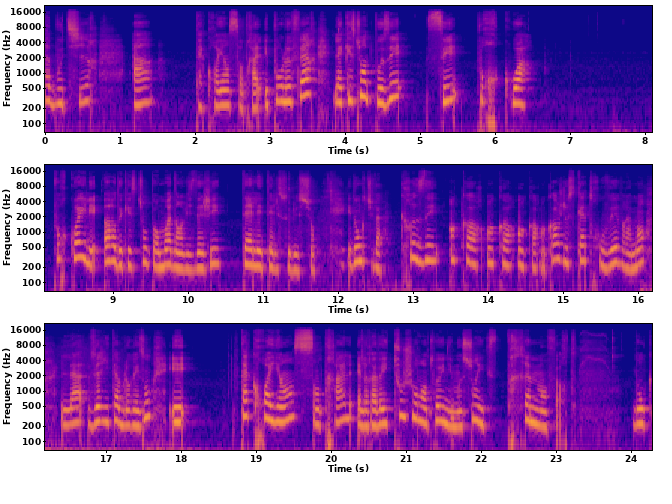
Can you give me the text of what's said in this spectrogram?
aboutir à ta croyance centrale. Et pour le faire, la question à te poser, c'est pourquoi? Pourquoi il est hors de question pour moi d'envisager telle et telle solution Et donc tu vas creuser encore, encore, encore, encore jusqu'à trouver vraiment la véritable raison. Et ta croyance centrale, elle réveille toujours en toi une émotion extrêmement forte. Donc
